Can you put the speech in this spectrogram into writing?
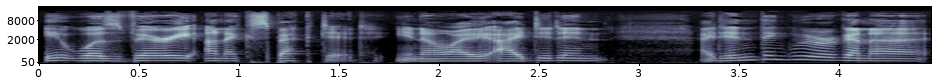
it was very unexpected. You know, I I didn't I didn't think we were going to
